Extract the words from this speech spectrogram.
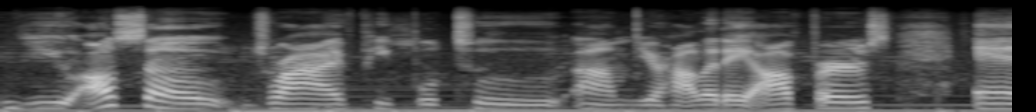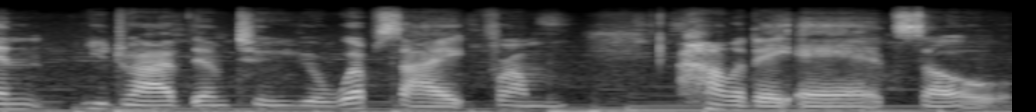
you also drive people to um, your holiday offers and you drive them to your website from holiday ads. So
